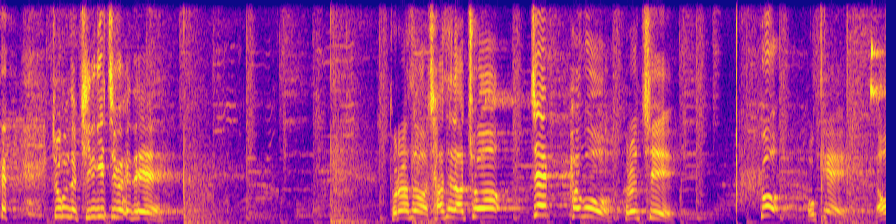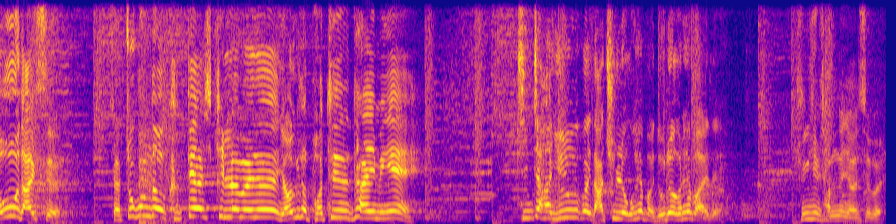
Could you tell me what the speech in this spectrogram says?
조금 더 길게 찍어야 돼. 돌아서 자세 낮춰. 잽! 하고. 그렇지. Go! 오케이. 오 nice 자 조금 더 극대화 시키려면은 여기서 버티는 타이밍에 진짜 한 이 정도까지 낮추려고 해봐. 노력을 해봐야 돼. 중심 잡는 연습을.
